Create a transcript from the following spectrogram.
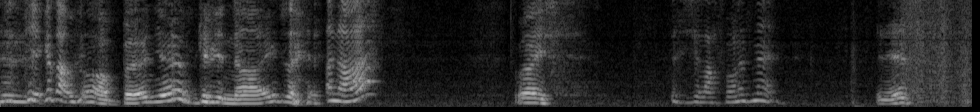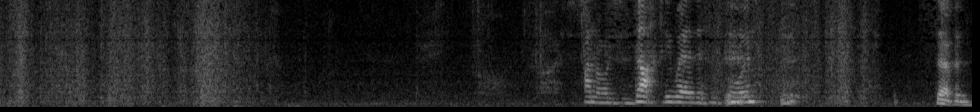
Just take us out. Oh, burn you. I'll give you knives. And I? right, This is your last one, isn't it? it is. I know exactly where this is going. Seven.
